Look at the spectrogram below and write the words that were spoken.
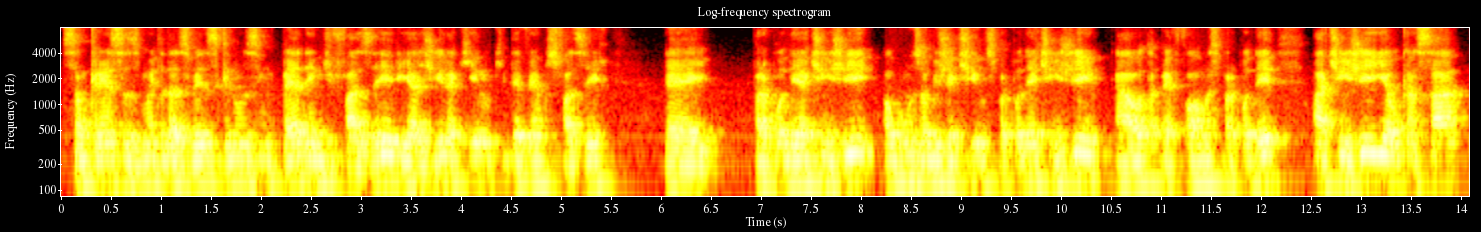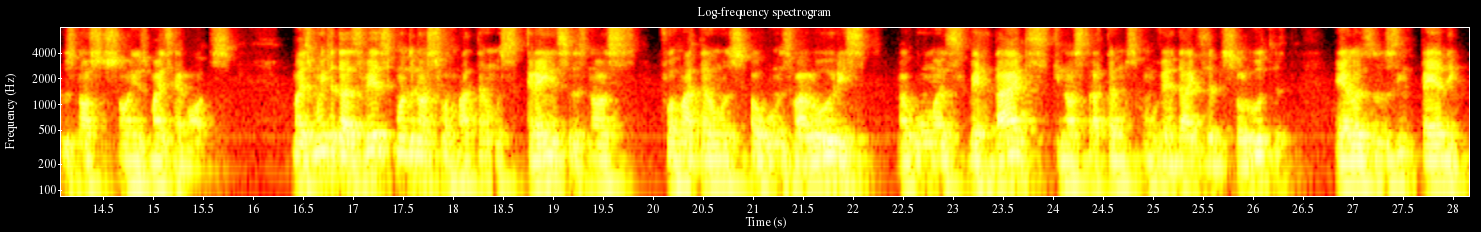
São crenças muitas das vezes que nos impedem de fazer e agir aquilo que devemos fazer é, para poder atingir alguns objetivos, para poder atingir a alta performance, para poder atingir e alcançar os nossos sonhos mais remotos. Mas muitas das vezes, quando nós formatamos crenças, nós formatamos alguns valores, algumas verdades que nós tratamos como verdades absolutas, elas nos impedem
